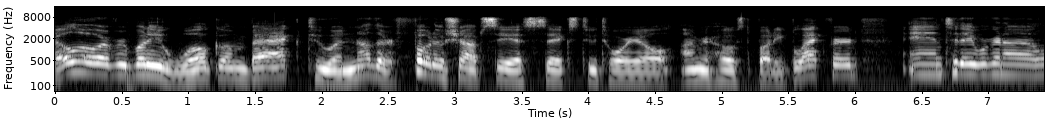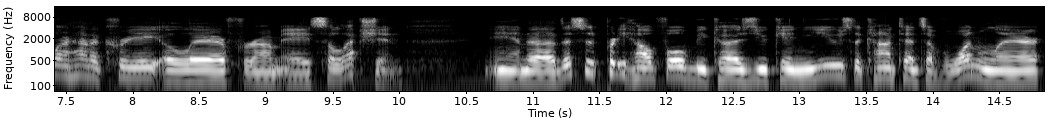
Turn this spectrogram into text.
Hello everybody, welcome back to another Photoshop CS6 tutorial. I'm your host Buddy Blackford and today we're going to learn how to create a layer from a selection. And uh, this is pretty helpful because you can use the contents of one layer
